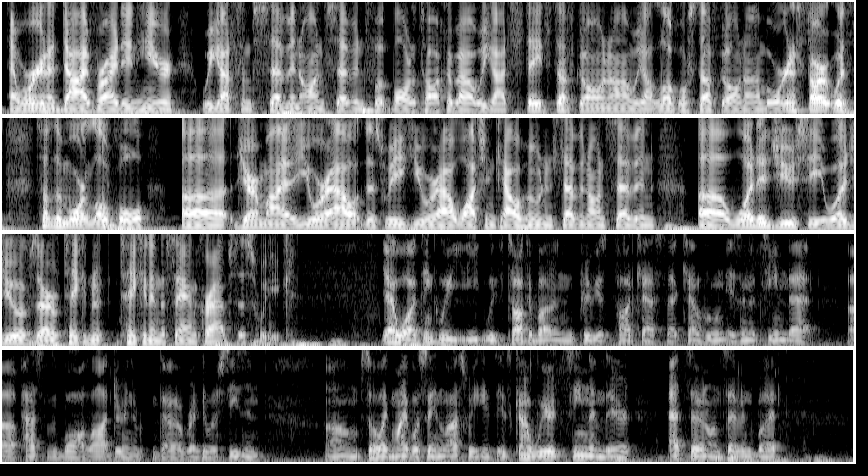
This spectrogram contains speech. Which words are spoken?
And we're going to dive right in here. We got some seven on seven football to talk about. We got state stuff going on, we got local stuff going on, but we're going to start with something more local. Uh, Jeremiah, you were out this week. You were out watching Calhoun and seven on seven. Uh, what did you see? What did you observe taking taking in the sand crabs this week? Yeah, well, I think we we've talked about in previous podcasts that Calhoun isn't a team that uh, passes the ball a lot during the, the regular season. Um, so, like Mike was saying last week, it, it's kind of weird seeing them there at seven on seven. But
